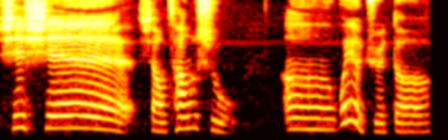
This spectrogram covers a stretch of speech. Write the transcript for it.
谢谢小仓鼠。嗯、我也觉得。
